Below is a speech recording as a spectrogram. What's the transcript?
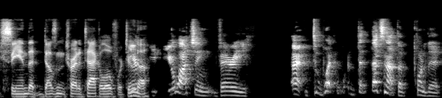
seeing that doesn't try to tackle O Fortuna. You're, you're watching very. All right, dude, what? That, that's not the point of the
